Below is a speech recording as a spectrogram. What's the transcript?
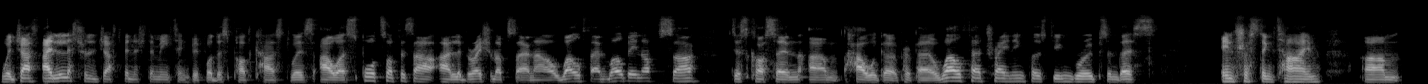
we just I literally just finished a meeting before this podcast with our sports officer, our liberation officer, and our welfare and wellbeing officer, discussing um, how we're going to prepare welfare training for student groups in this interesting time. Um,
